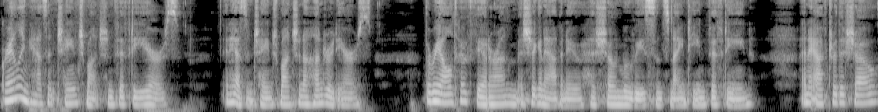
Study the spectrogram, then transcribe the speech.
Grayling hasn't changed much in 50 years. It hasn't changed much in a hundred years. The Rialto Theater on Michigan Avenue has shown movies since 1915. And after the show,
